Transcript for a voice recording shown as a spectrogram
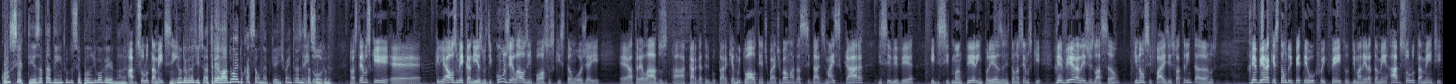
com certeza está dentro do seu plano de governo, né? Absolutamente Não sim. tenho dúvida disso. Atrelado à educação, né? Porque a gente vai entrar nesse Sem assunto. dúvida. né? Nós temos que é, criar os mecanismos de congelar os impostos que estão hoje aí é, atrelados à carga tributária, que é muito alta em Atibaia. Atibaia é uma das cidades mais caras de se viver e de se manter empresas. Então nós temos que rever a legislação, que não se faz isso há 30 anos, rever a questão do IPTU, que foi feito de maneira também absolutamente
